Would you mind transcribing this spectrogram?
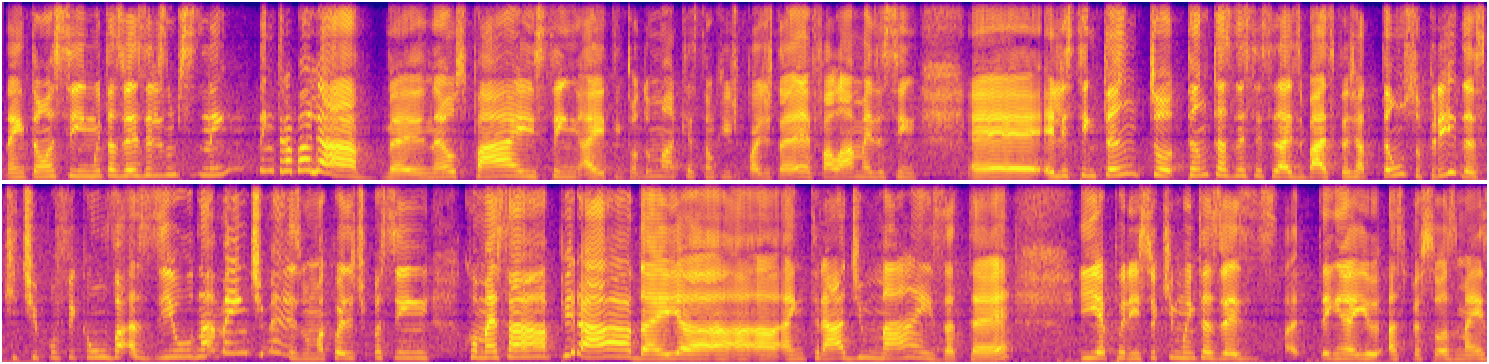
Né? Então, assim, muitas vezes eles não precisam nem, nem trabalhar, né? né? Os pais têm. Aí tem toda uma questão que a gente pode até falar, mas assim, é, eles têm tanto, tantas necessidades básicas já tão supridas que, tipo, fica um vazio na mente mesmo. Uma coisa, tipo assim, começa a pirar, daí a, a, a entrar demais até. E é por isso que muitas vezes ah, tem aí as pessoas mais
